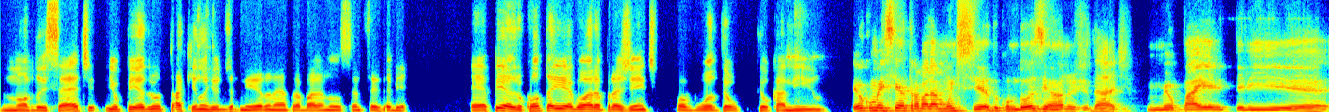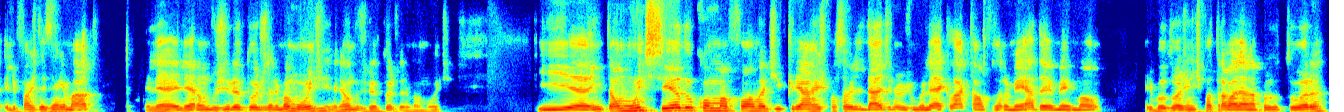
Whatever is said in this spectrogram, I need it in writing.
927, e o Pedro está aqui no Rio de Janeiro, né, trabalha no 106DB. É, Pedro, conta aí agora para gente, por favor, o teu, teu caminho. Eu comecei a trabalhar muito cedo, com 12 anos de idade. Meu pai, ele, ele faz desenho animado. Ele, é, ele era um dos diretores do Animamundi, ele é um dos diretores do Animamundi. E então, muito cedo, como uma forma de criar responsabilidade nos moleques lá que estavam fazendo merda, e meu irmão, ele botou a gente para trabalhar na produtora.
